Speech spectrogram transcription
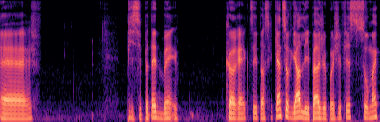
Euh, Puis c'est peut-être bien correct, parce que quand tu regardes les pages de Poche et Fils, sûrement que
